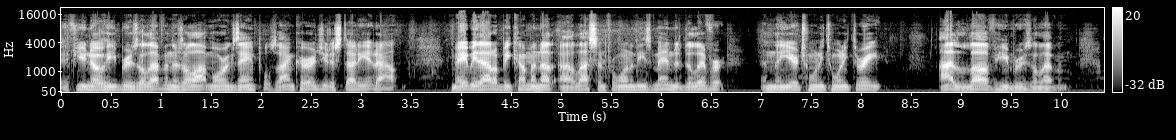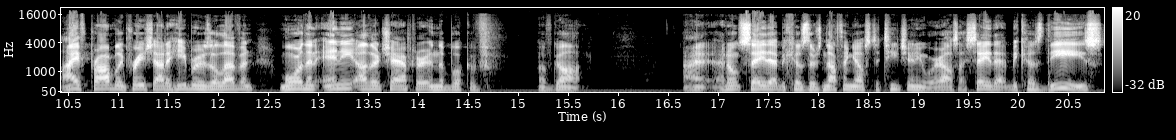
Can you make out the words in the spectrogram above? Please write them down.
If you know Hebrews 11, there's a lot more examples. I encourage you to study it out. Maybe that'll become another, a lesson for one of these men to deliver in the year 2023. I love Hebrews 11. I've probably preached out of Hebrews 11 more than any other chapter in the book of, of God. I, I don't say that because there's nothing else to teach anywhere else. I say that because these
